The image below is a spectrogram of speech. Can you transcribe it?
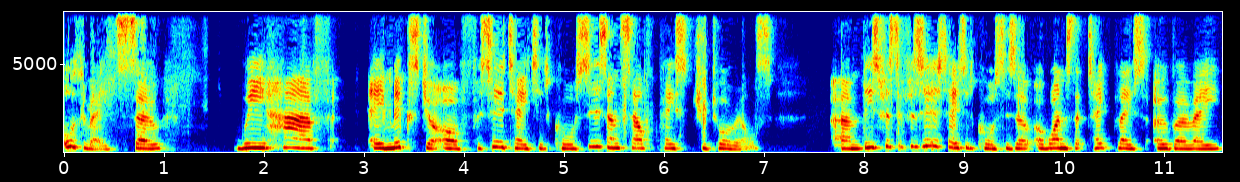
AuthorAid. So we have a mixture of facilitated courses and self-paced tutorials. Um, these facilitated courses are, are, ones that take place over a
